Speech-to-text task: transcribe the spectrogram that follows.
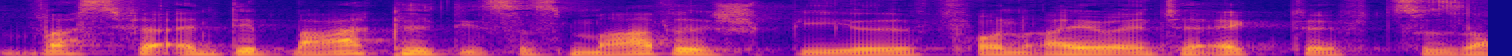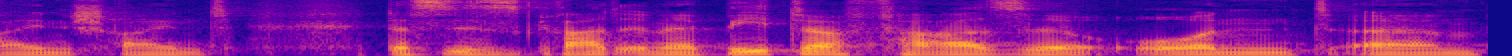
was für ein Debakel dieses Marvel-Spiel von IO Interactive zu sein scheint. Das ist gerade in der Beta-Phase und ähm,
